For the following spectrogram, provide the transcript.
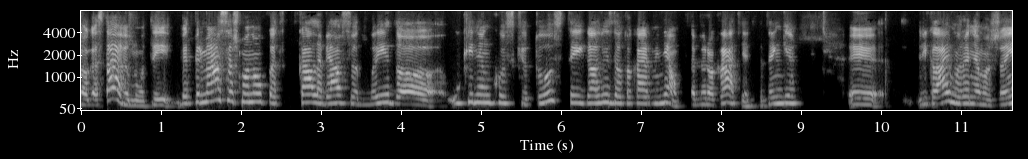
nuogastavimų. Tai, bet pirmiausia, aš manau, kad ką labiausiai atbaido ūkininkus kitus, tai gal vis dėlto, ką ir minėjau, ta biurokratija. Kadangi e, reikalavimų yra nemažai,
